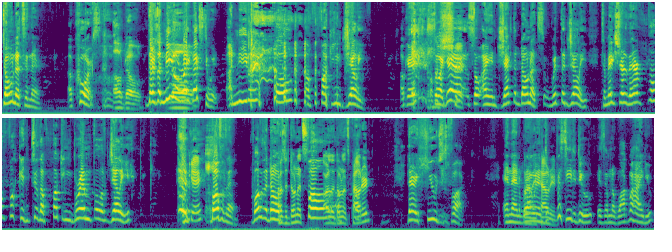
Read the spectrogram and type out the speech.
donuts in there. Of course, Oh no. there's a needle No. right next to it. A needle full of fucking jelly. Okay? oh, so I get shit. so I inject the donuts with the jelly to make sure they're full fucking to the fucking brim full of jelly. Okay. Both of them. Both of the Are donuts the donuts Full are the donuts fuck- powdered? they're huge as fuck. And then what Or are I'm gonna do, proceed to do is I'm gonna walk behind you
